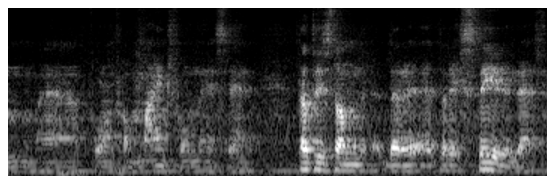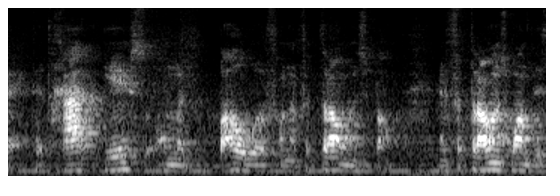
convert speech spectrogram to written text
mm, eh, vorm van mindfulness, en dat is dan de, het resterende effect. Het gaat eerst om het bouwen van een vertrouwensband. Een vertrouwensband is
